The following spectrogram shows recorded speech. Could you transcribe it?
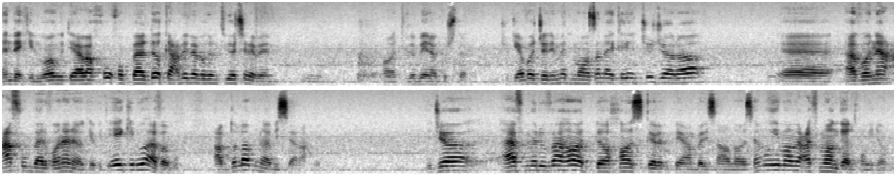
هندك الواو تي أبا خو خو بردا كعبي بقول تيجي چرا بين ها تيجي بينا كشتر شو كي أبا جريمة مازن أكرين شو جرا أفانا عفو بروانا ناكبت إيه كيلو أفابو عبد الله بن أبي سرح جا أف مروفه هات دا خاص کرد پیغمبری صلی الله علیه وسلم. و امام عثمان قال خوینا بو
